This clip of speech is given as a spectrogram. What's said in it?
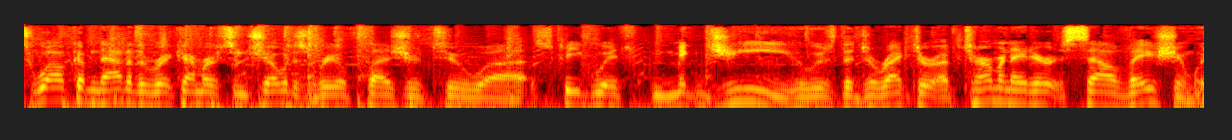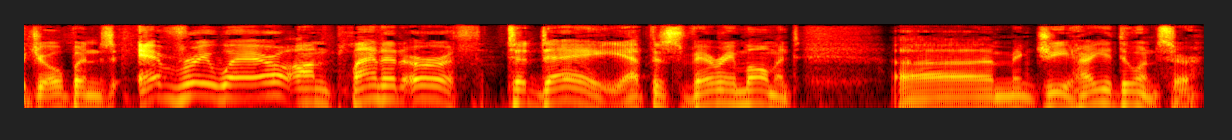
It's welcome now to the Rick Emerson Show. It is a real pleasure to uh, speak with McG, who is the director of Terminator Salvation, which opens everywhere on planet Earth today at this very moment. Uh, McG, how are you doing, sir?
